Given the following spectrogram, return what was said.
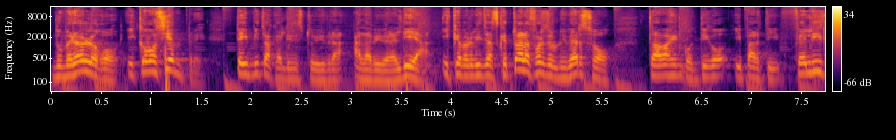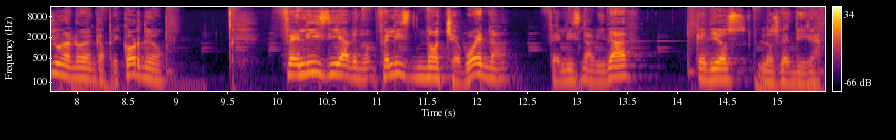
numerólogo, y como siempre, te invito a que alines tu vibra a la vibra del día y que permitas que todas las fuerzas del universo trabajen contigo y para ti. Feliz luna nueva en Capricornio, feliz día de feliz Nochebuena, feliz Navidad, que Dios los bendiga.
